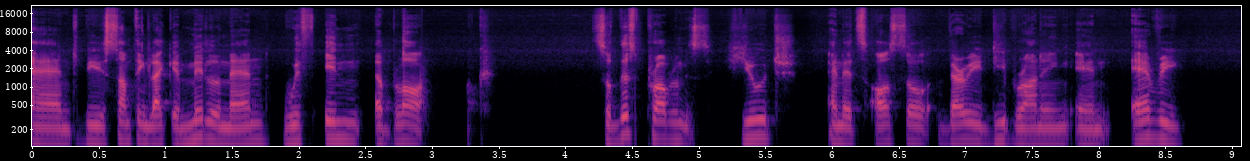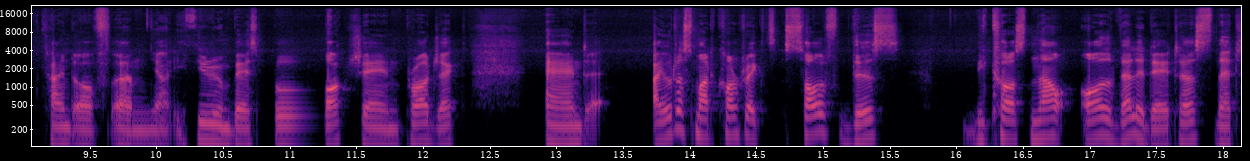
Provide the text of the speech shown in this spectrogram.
and be something like a middleman within a block so this problem is huge, and it's also very deep running in every kind of um, yeah, Ethereum-based blockchain project. And IOTA smart contracts solve this because now all validators that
